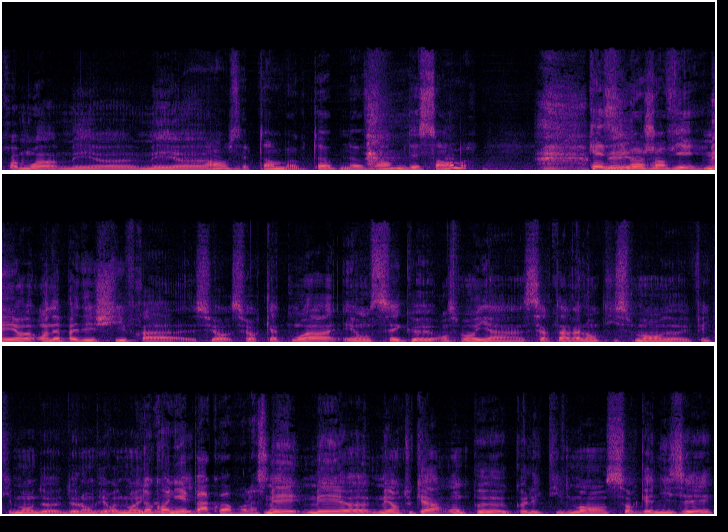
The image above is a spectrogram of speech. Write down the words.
Trois mois, mais... euh, mais euh, Non, septembre, octobre, novembre, décembre. Quasiment Mais- janvier. Mais euh, on n'a pas des chiffres à- sur, sur quatre mois et on sait qu'en ce moment, il y a un certain ralentissement effectivement de, de l'environnement Donc on n'y est pas, quoi, pour l'instant. Mais, mais, mais en tout cas, on peut collectivement s'organiser.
